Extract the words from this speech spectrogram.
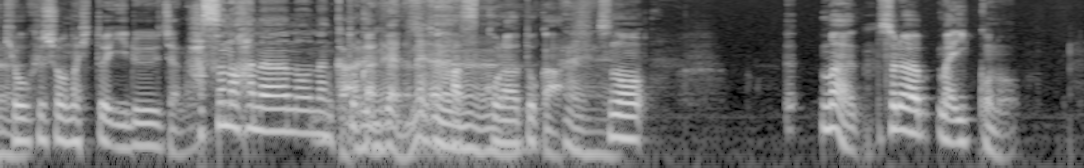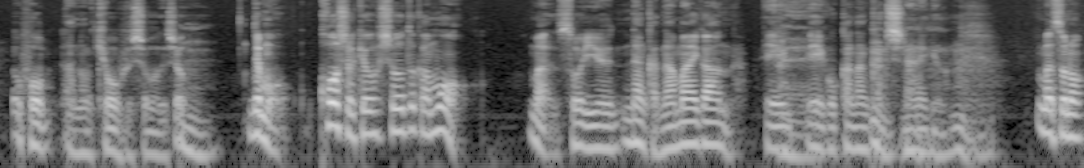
恐怖症の人いるじゃない？ハスの花のなんかあとかれみたいなね。ハスコラとか、そのまあそれはまあ一個のフォあの恐怖症でしょ、うん。でも高所恐怖症とかもまあそういうなんか名前があるのよ。英語かなんか知らないけど、うんうんうんまあその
